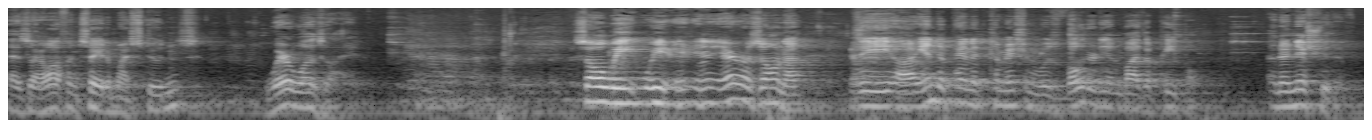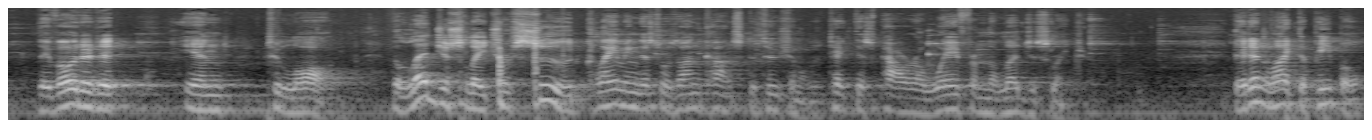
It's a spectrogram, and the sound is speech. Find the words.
as I often say to my students, where was I? So we, we in Arizona, the uh, independent commission was voted in by the people, an initiative. They voted it into law. The legislature sued, claiming this was unconstitutional, to take this power away from the legislature. They didn't like the people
